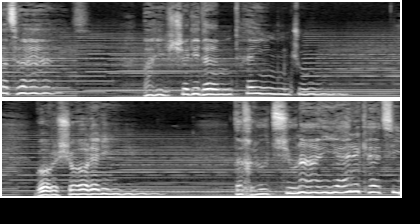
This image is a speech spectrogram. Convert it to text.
լցվեց բայց չգիտեմ թե ինչու գորշորերի տխրությունը երկեցի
